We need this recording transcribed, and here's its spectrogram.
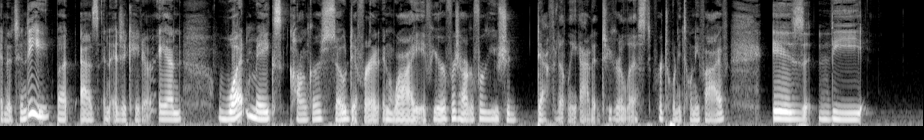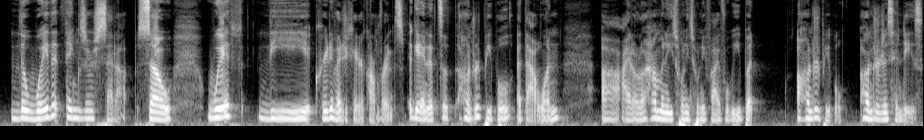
an attendee, but as an educator. And what makes Conquer so different, and why, if you're a photographer, you should definitely add it to your list for 2025 is the the way that things are set up. So, with the Creative Educator Conference, again, it's a 100 people at that one. Uh, I don't know how many 2025 will be, but a 100 people, 100 attendees,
